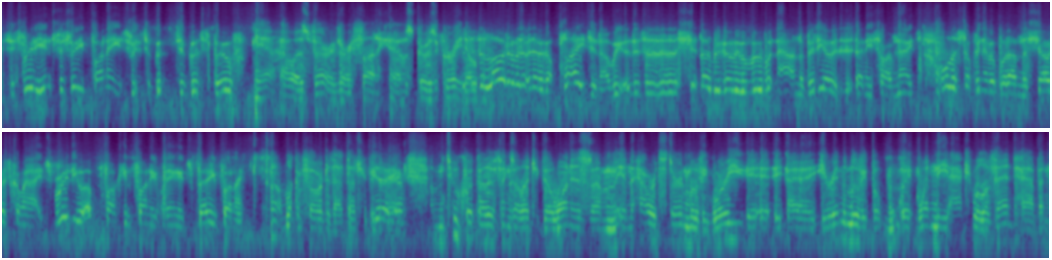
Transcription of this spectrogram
It's, it's really interesting. It's really funny. It's, it's a good it's a good spoof. Yeah. Oh, it was very very funny. Yeah, it was it was a great There's a load of them that we never got played, you know. We, there's, a, there's a shitload we're going to be putting out on the video at any time now. It's, all the stuff we never put on the show is coming out. It's really a fucking funny thing. It's very funny. Oh, I'm looking forward to that. That should be Yeah, great. Um, two quick other things I'll let you go. One is um, in the Howard Stern movie. Were you? Uh, you're in the movie, but when the actual event happened,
